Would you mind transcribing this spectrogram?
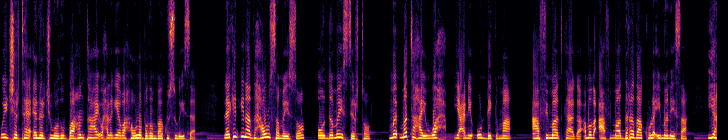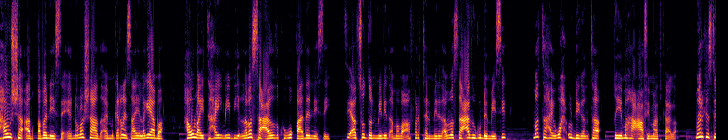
way jirtaa energy waad u baahan tahay waxaa laga yaabaa howlo badan baa ku sugaysaa laakiin inaad hawl samayso oo dhammaystirto ma tahay wax yacni u dhigma caafimaadkaaga amaba caafimaad daradaa kula imanaysa iyo hawsha aad qabanaysa ee noloshaada ay ma garanaysaa laga yaaba hawl ay tahay maybe laba saacadood kugu qaadanaysay. Si aad soddon minid amaba afartan minid amaba saacad ugu dhammaysid ma tahay wax u dhiganta qiimaha caafimaadkaaga. Markasta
